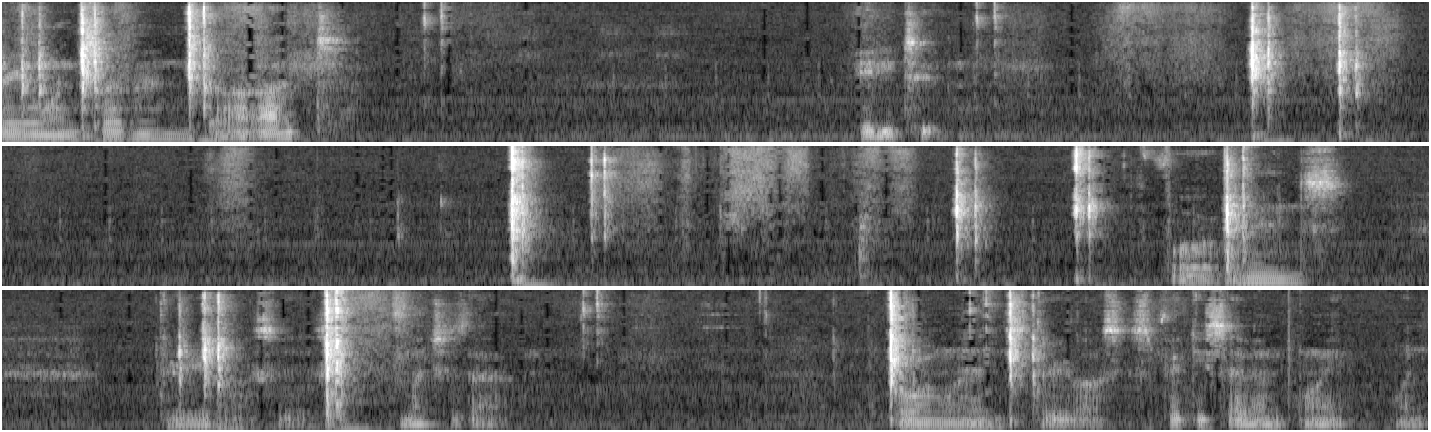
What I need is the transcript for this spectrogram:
317 dot 82 four wins three losses how much is that. Four wins three losses 57.1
